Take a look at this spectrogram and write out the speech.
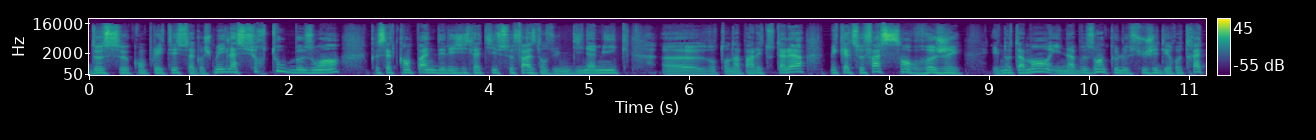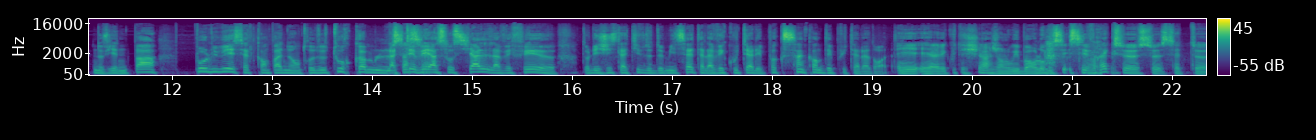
de se compléter sur sa gauche. Mais il a surtout besoin que cette campagne des législatives se fasse dans une dynamique euh, dont on a parlé tout à l'heure, mais qu'elle se fasse sans rejet. Et notamment, il n'a besoin que le sujet des retraites ne vienne pas polluer cette campagne entre deux tours comme la ça, TVA sociale l'avait fait euh, dans les législatives de 2007. Elle avait coûté à l'époque 50 députés à la droite. Et, et elle avait coûté cher à Jean-Louis Borloo. Mais c'est vrai que ce, ce- cette, euh,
